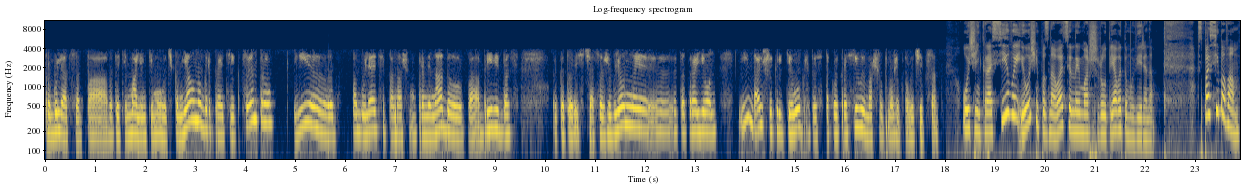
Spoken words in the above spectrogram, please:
прогуляться по вот этим маленьким улочкам Яуногр, пройти к центру и э, погулять по нашему променаду, по Бривибас, который сейчас оживленный, э, этот район, и дальше к реке Огры, то есть такой красивый маршрут может получиться. Очень красивый и очень познавательный маршрут, я в этом уверена. Спасибо вам.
